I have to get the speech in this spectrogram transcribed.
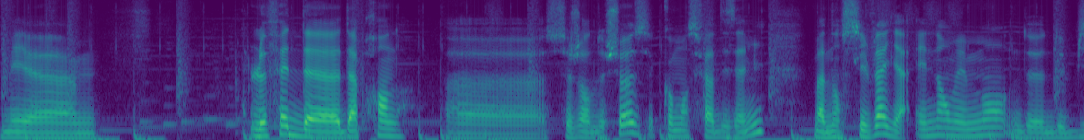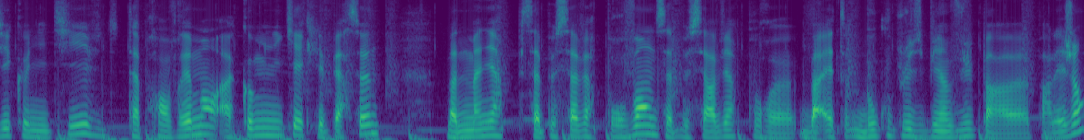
Mais euh, le fait d'apprendre euh, ce genre de choses, comment se faire des amis, bah, dans ce livre-là, il y a énormément de, biais cognitifs. Tu apprends vraiment à communiquer avec les personnes. Bah, de manière, ça peut servir pour vendre, ça peut servir pour euh, bah, être beaucoup plus bien vu par, euh, par les gens.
